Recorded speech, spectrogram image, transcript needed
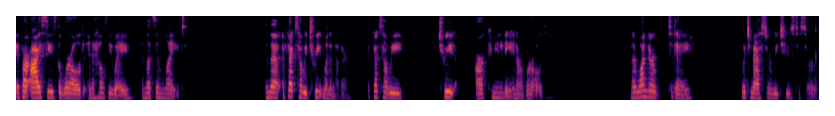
If our eye sees the world in a healthy way and lets in light, then that affects how we treat one another, affects how we treat our community and our world. And I wonder today which master we choose to serve.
